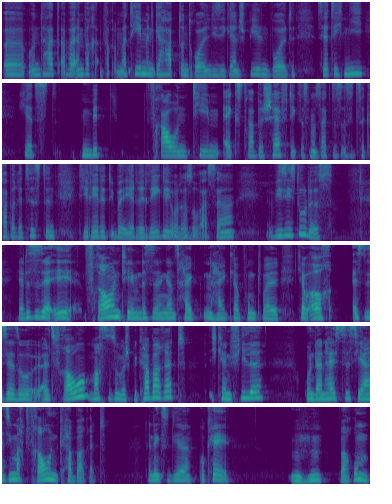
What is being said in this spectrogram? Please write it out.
äh, und hat aber einfach, einfach immer Themen gehabt und Rollen, die sie gern spielen wollte. Sie hat sich nie jetzt mit Frauenthemen extra beschäftigt, dass man sagt, das ist jetzt eine Kabarettistin, die redet über ihre Regel oder sowas. Ja. Wie siehst du das? Ja, das ist ja eh Frauenthemen, das ist ein ganz heik ein heikler Punkt, weil ich habe auch es ist ja so, als Frau machst du zum Beispiel Kabarett, ich kenne viele, und dann heißt es ja, sie macht Frauenkabarett. Dann denkst du dir, okay, mh, warum?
